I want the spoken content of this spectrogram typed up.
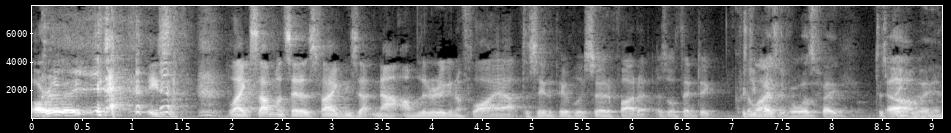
Oh really? He's like someone said it's fake, and he's like, "Nah, I'm literally gonna fly out to see the people who certified it as authentic." Could to you like- imagine if it was fake? To speak oh man.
